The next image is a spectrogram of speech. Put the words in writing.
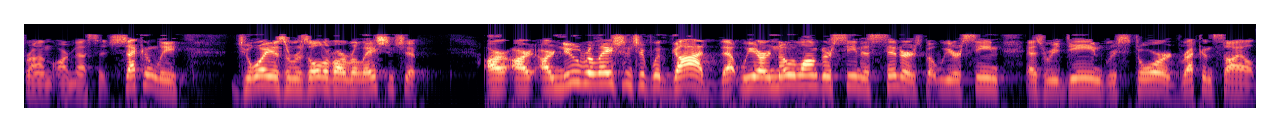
from our message. Secondly, joy is a result of our relationship. Our, our, our, new relationship with God, that we are no longer seen as sinners, but we are seen as redeemed, restored, reconciled.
